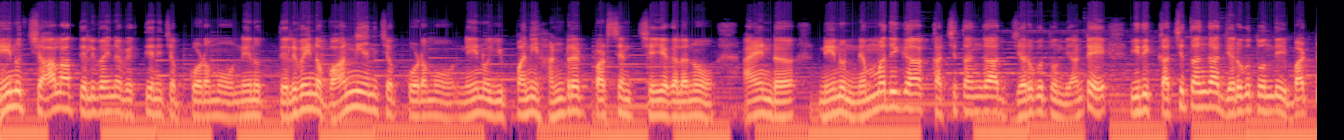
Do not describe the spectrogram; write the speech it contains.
నేను చాలా తెలివైన వ్యక్తి అని చెప్పుకోవడము నేను తెలివైన వాణ్ణి అని చెప్పుకోవడము నేను ఈ పని హండ్రెడ్ పర్సెంట్ చేయగలను అండ్ నేను నెమ్మదిగా ఖచ్చితంగా జరుగుతుంది. అంటే ఇది ఖచ్చితంగా జరుగుతుంది but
